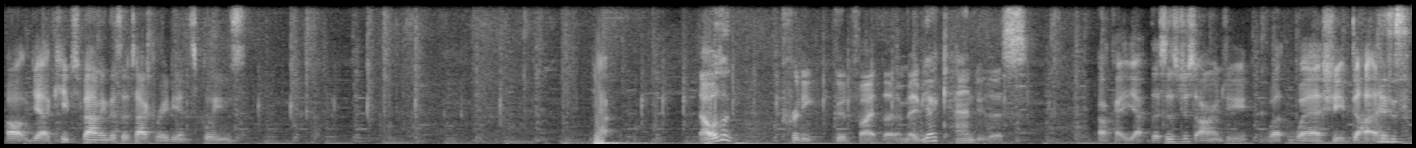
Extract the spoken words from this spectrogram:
Oh, yeah, keep spamming this attack radiance, please. Yeah. That was a pretty good fight, though. Maybe I can do this. Okay, yeah, this is just RNG, wh where she dies.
